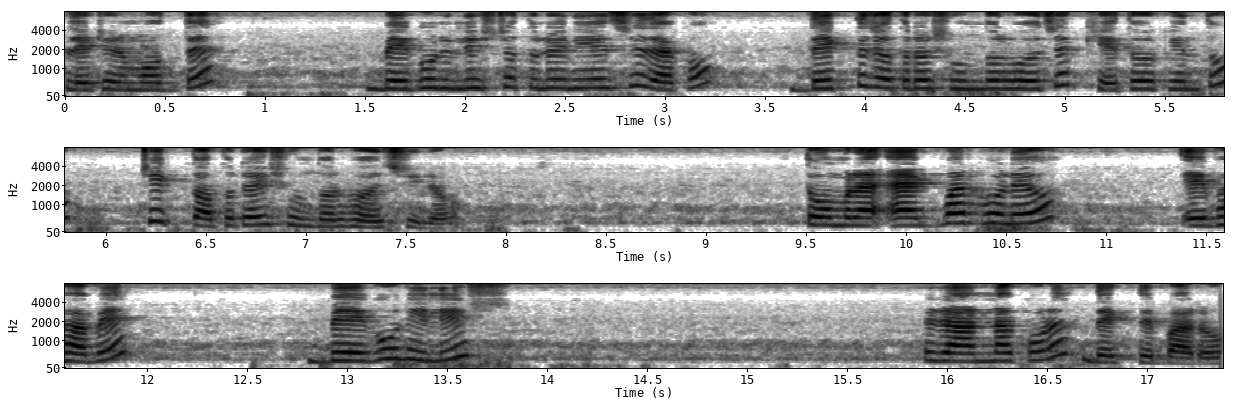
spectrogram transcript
প্লেটের মধ্যে বেগুন ইলিশটা তুলে নিয়েছি। দেখো, দেখতে যতটা সুন্দর হয়েছে, খেতেও কিন্তু ঠিক ততটাই সুন্দর হয়েছিল। তোমরা একবার হলেও এভাবে বেগুন ইলিশ রান্না করে দেখতে পারো।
